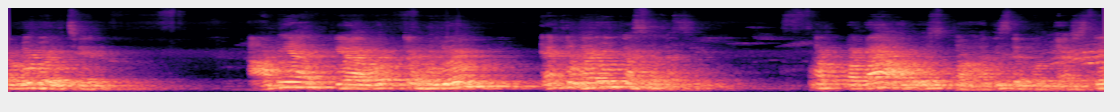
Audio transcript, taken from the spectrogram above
নবী বলছেন আমি আর কিয়ামতটা হলো একেবারেই কাছাকাছি। সাব্বাবা আর হাদিসের মধ্যে আসছে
